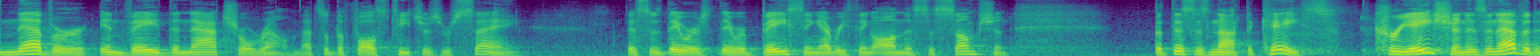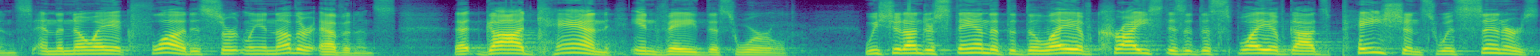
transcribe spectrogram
never invade the natural realm. That's what the false teachers were saying. This is, they, were, they were basing everything on this assumption. But this is not the case. Creation is an evidence, and the Noahic flood is certainly another evidence that God can invade this world. We should understand that the delay of Christ is a display of God's patience with sinners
